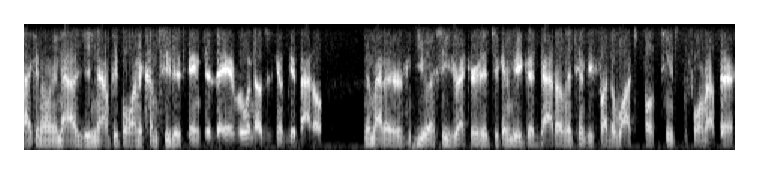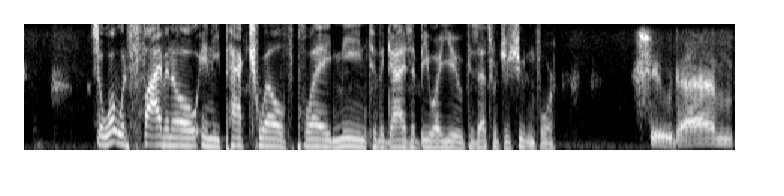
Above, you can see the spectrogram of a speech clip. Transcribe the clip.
I can only imagine now people want to come see this game because they everyone knows it's going to be a battle. No matter USC's record, it's going to be a good battle, and it's going to be fun to watch both teams perform out there. So what would 5 and 0 in the Pac-12 play mean to the guys at BYU because that's what you're shooting for? Shoot, um,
